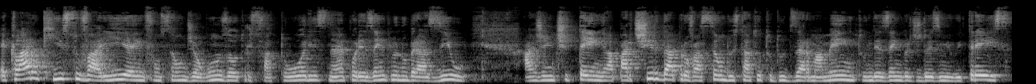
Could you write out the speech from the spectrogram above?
É claro que isso varia em função de alguns outros fatores. Né? Por exemplo, no Brasil, a gente tem, a partir da aprovação do Estatuto do Desarmamento, em dezembro de 2003,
